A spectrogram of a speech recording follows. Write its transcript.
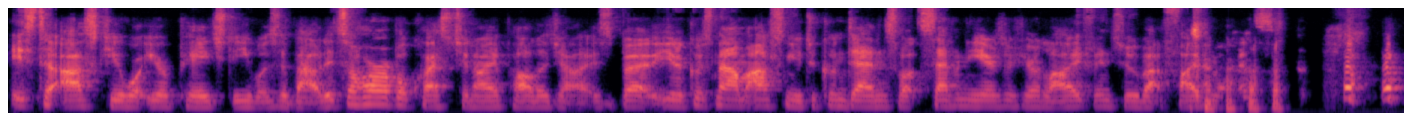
is to ask you what your phd was about. It's a horrible question i apologize but you know because now i'm asking you to condense what seven years of your life into about five minutes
